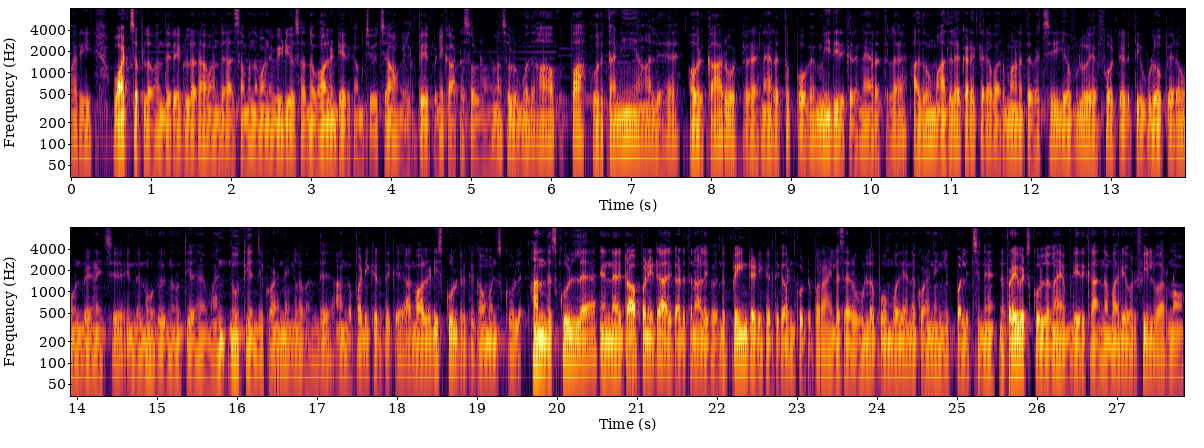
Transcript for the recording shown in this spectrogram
மாதிரி வாட்ஸ்அப்பில் வந்து ரெகுலராக வந்து அது சம்மந்தமான வீடியோஸ் அந்த வாலண்டியர் காமிச்சு வச்சு அவங்களுக்கு பே பண்ணி காட்ட சொல்கிறோம்லாம் சொல்லும்போது அப்பா ஒரு தனி ஆள். அவர் கார் ஓட்டுற நேரத்தை போக மீதி இருக்கிற நேரத்தில் அதுவும் அதில் கிடைக்கிற வருமானத்தை வச்சு எவ்வளோ எஃபர்ட் எடுத்து இவ்வளோ பேரை ஒன்றிணைச்சு இந்த நூறு நூற்றி நூற்றி அஞ்சு குழந்தைங்கள வந்து அங்கே படிக்கிறதுக்கு அங்கே ஆல்ரெடி ஸ்கூல் இருக்குது கவர்மெண்ட் ஸ்கூல் அந்த ஸ்கூலில் என்னை ட்ராப் பண்ணிவிட்டு அதுக்கு அடுத்த நாளைக்கு வந்து பெயிண்ட் அடிக்கிறதுக்கு வந்து கூட்டு போகிறான் இல்லை சார் உள்ளே போகும்போதே அந்த குழந்தைங்களுக்கு பளிச்சுன்னு இந்த ப்ரைவேட் ஸ்கூல்லலாம் எப்படி இருக்குது அந்த மாதிரி ஒரு ஃபீல் வரணும்.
